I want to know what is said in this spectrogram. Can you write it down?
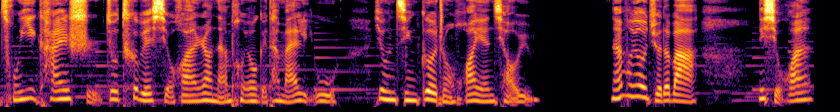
从一开始就特别喜欢让男朋友给她买礼物。用尽各种花言巧语，男朋友觉得吧，你喜欢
